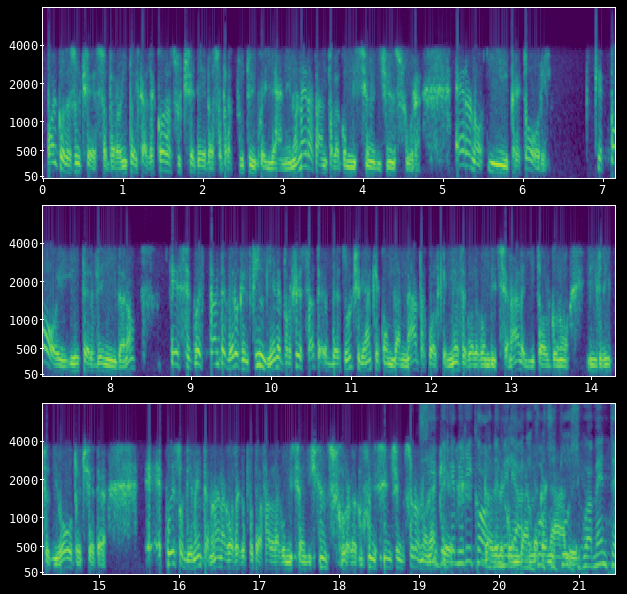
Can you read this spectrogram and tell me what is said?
Poi cosa è successo però in quel caso cosa succedeva soprattutto in quegli anni? Non era tanto la commissione di censura, erano i pretori che poi intervenivano e se tant'è vero che il film viene processato e Bertolucci viene anche condannato a qualche mese con la condizionale, gli tolgono il diritto di voto, eccetera. E questo ovviamente non è una cosa che poteva fare la commissione di censura, la commissione di censura non sì, è perché che mi ricordo Emiliano, forse penali. tu sicuramente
